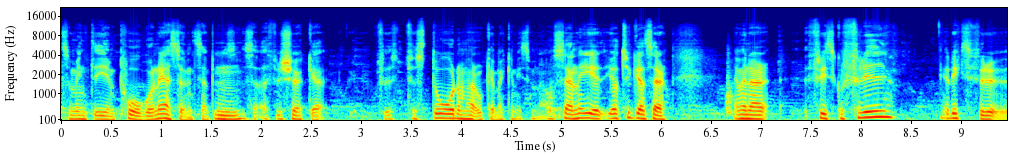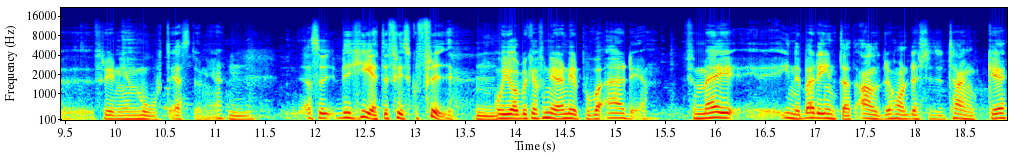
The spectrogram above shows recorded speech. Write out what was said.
som inte är en pågående ätstörning till exempel. Mm. Så att försöka för, förstå de här olika mekanismerna. Och sen är, jag tycker att så här, jag menar, Frisk och Fri, Riksföreningen mot ätstörningar. Mm. Alltså vi heter Frisk och Fri. Mm. Och jag brukar fundera en del på vad är det? För mig innebär det inte att aldrig ha en destruktiv tanke,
